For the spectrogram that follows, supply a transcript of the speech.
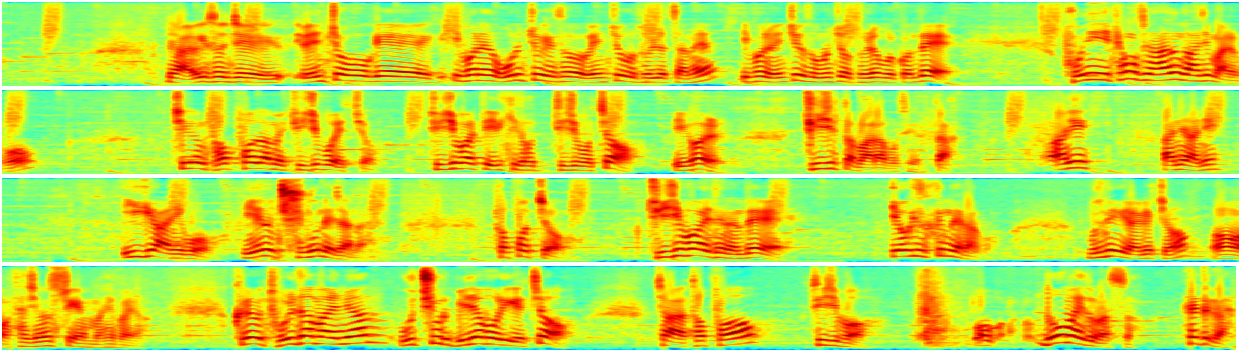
자 여기서 이제 왼쪽에 이번에는 오른쪽에서 왼쪽으로 돌렸잖아요. 이번에 왼쪽에서 오른쪽으로 돌려볼 건데 본인이 평소에 하는 거 하지 말고 지금 덮어 다음에 뒤집어 했죠. 뒤집어 할 때 이렇게 더 뒤집었죠. 이걸 뒤집다 말아보세요. 딱 아니 아니 아니 이게 아니고 얘는 죽은 애잖아. 덮었죠. 뒤집어야 되는데 여기서 끝내라고. 무슨 얘기 알겠죠? 어, 다시 연습 중에 한번 해봐요. 그러면 돌다 말면 우측으로 밀려버리겠죠? 자, 덮어, 뒤집어. 어, 너무 많이 돌았어. 헤드가.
